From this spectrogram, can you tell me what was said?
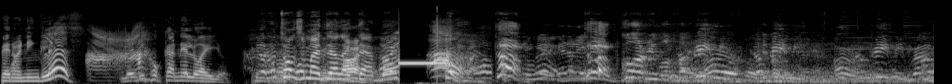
Pero en inglés, le dijo Canelo a ellos. Yo, don't talk to my dad like that, bro. Come, come, come. Horrible fighter. Don't beat me. Don't beat me, bro.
